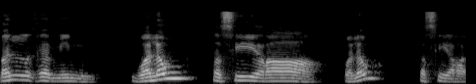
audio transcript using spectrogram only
பல்கமின் வலவ் கசீரா வலவ் கசீரா.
